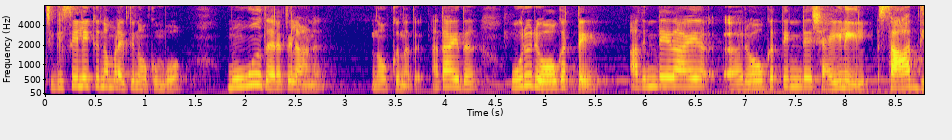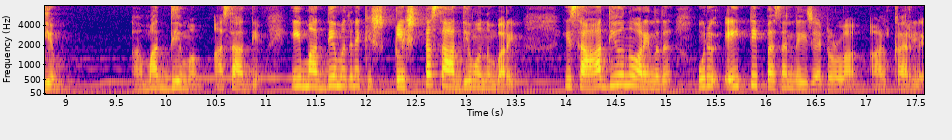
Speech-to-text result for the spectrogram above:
ചികിത്സയിലേക്ക് നമ്മൾ എത്തി നോക്കുമ്പോൾ മൂന്ന് തരത്തിലാണ് നോക്കുന്നത്. അതായത് ഒരു രോഗത്തെ അതിന്റേതായ രോഗത്തിന്റെ ശൈലിയിൽ സാധ്യം മധ്യമം അസാധ്യം. ഈ മധ്യമത്തിനെ കിഷ് ക്ലിഷ്ടസാധ്യം എന്നും പറയും. ഈ സാധ്യം എന്ന് പറയുന്നത് ഒരു എയ്റ്റി പെർസെന്റേജ് ആയിട്ടുള്ള ആൾക്കാരിൽ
